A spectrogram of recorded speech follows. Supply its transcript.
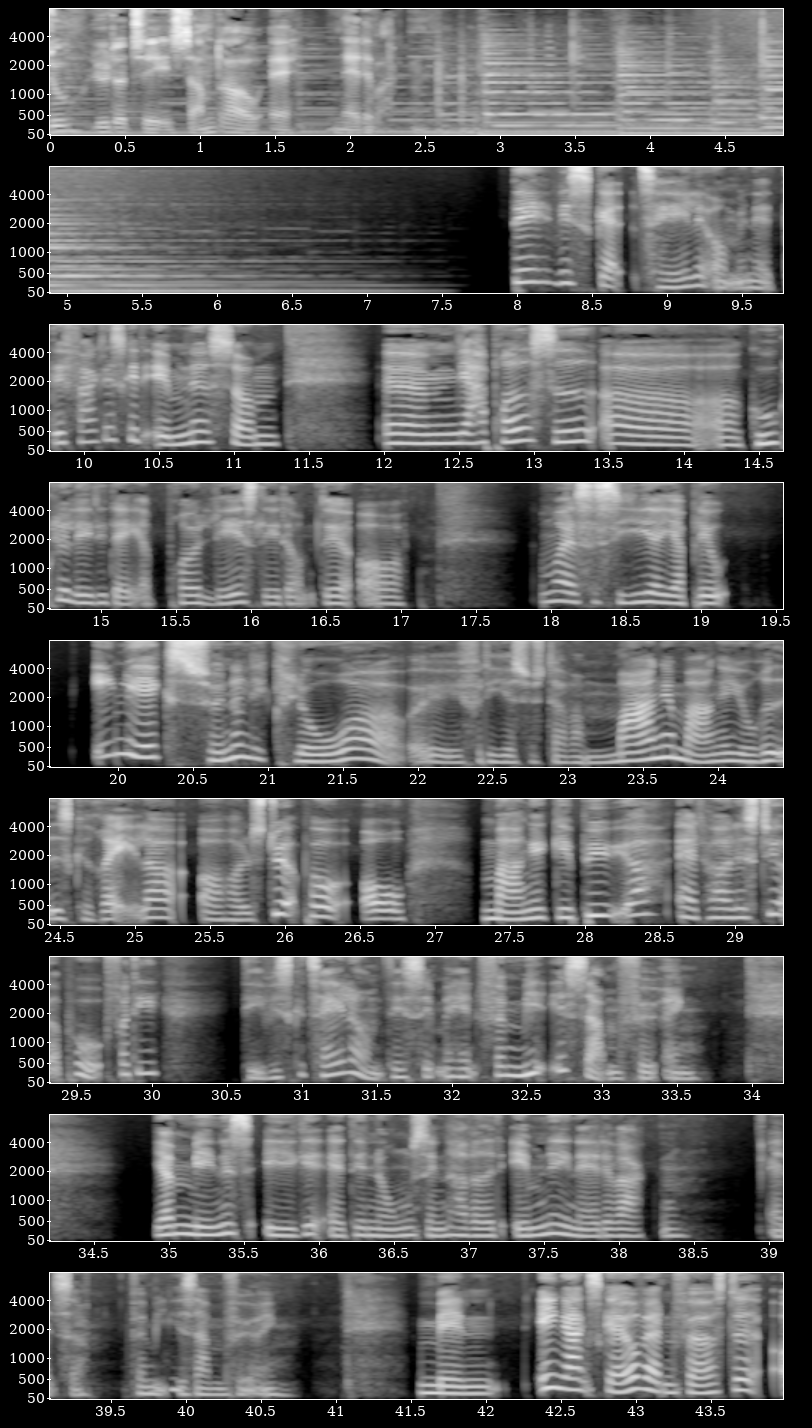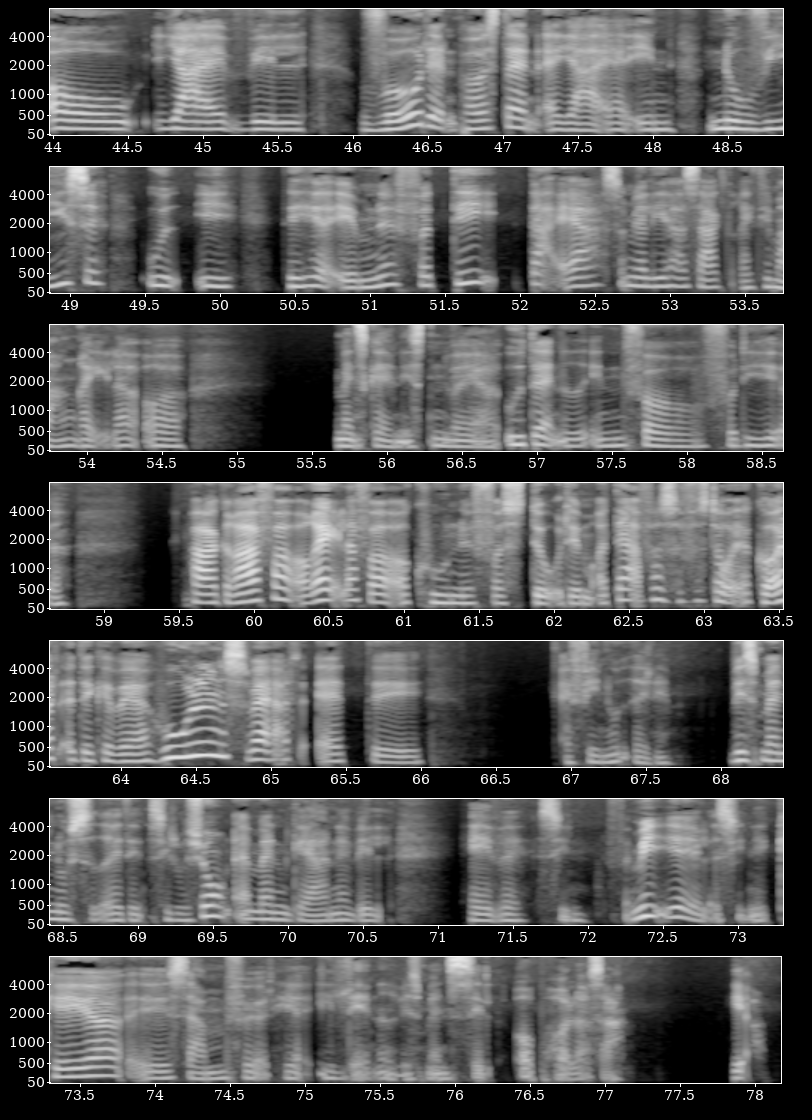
Du lytter til et samdrag af Nattevagten. Det, vi skal tale om i nat, det er faktisk et emne, som øhm, jeg har prøvet at sidde og, og google lidt i dag, og prøve at læse lidt om det, og nu må jeg så sige, at jeg blev egentlig ikke synderligt klogere, øh, fordi jeg synes, der var mange, mange juridiske regler at holde styr på, og mange gebyrer at holde styr på, fordi det, vi skal tale om, det er simpelthen familiesammenføring. Jeg mindes ikke, at det nogensinde har været et emne i nattevagten, altså familiesammenføring. Men en gang skal jeg jo være den første, og jeg vil våge den påstand, at jeg er en novice ud i det her emne, fordi der er, som jeg lige har sagt, rigtig mange regler, og man skal næsten være uddannet inden for, for de her paragrafer og regler for at kunne forstå dem. Og derfor så forstår jeg godt, at det kan være hulen svært at, øh, at finde ud af det. Hvis man nu sidder i den situation, at man gerne vil have sin familie eller sine kære øh, sammenført her i landet, hvis man selv opholder sig her.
